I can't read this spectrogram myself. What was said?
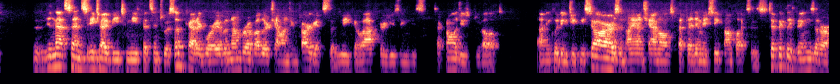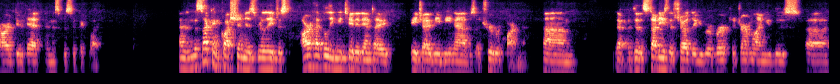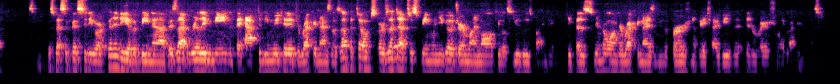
in that sense, HIV to me fits into a subcategory of a number of other challenging targets that we go after using these technologies developed, uh, including GPCRs and ion channels, peptide MHC complexes, typically things that are hard to hit in a specific way. And the second question is really just, are heavily mutated anti-HIV BNABs a true requirement? Um, the, the, studies that showed that you revert to germline, you lose uh, specificity or affinity of a BNAB, does that really mean that they have to be mutated to recognize those epitopes? Or does that just mean when you go germline molecules, you lose binding because you're no longer recognizing the version of HIV that it originally recognized?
